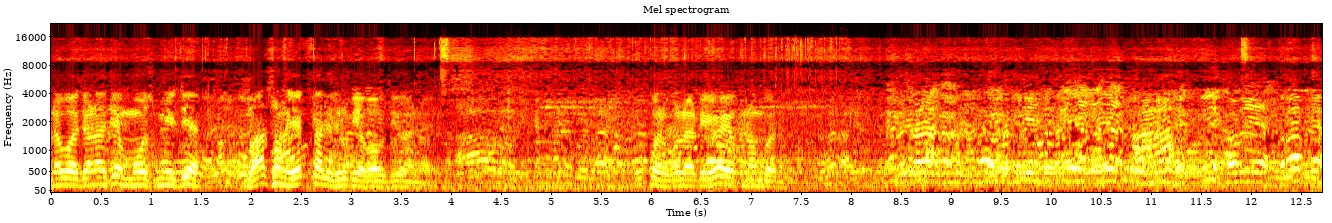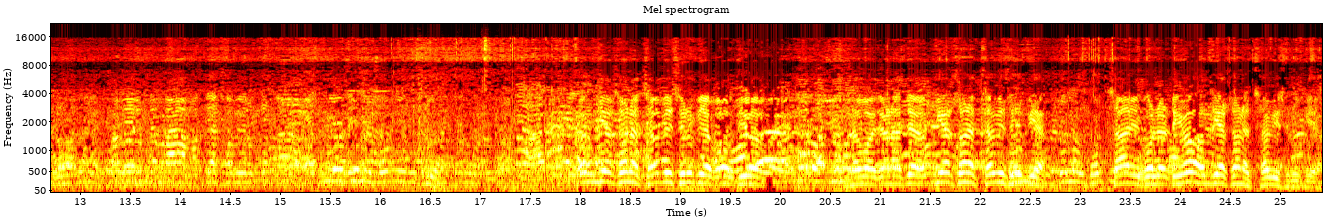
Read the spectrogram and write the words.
નવા જણા છે, મોસમી છે. બારસો ને એકતાલીસ રૂપિયા ભાવ થયો એનો. ઉપર વલાટી હોય એક નંબર. અગિયારસો ને છવ્વીસ રૂપિયા ભાવ થયો. નવા જણા છે. અગિયારસો ને છવ્વીસ રૂપિયા. સારી ક્વોલિટી હો. અગિયારસો ને છવ્વીસ રૂપિયા.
